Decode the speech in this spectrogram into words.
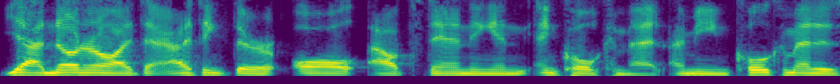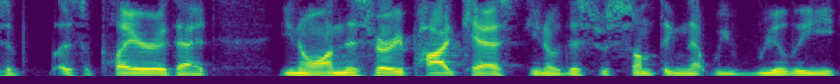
yeah, no, no, no I, th- I think they're all outstanding. And and Cole Kmet, I mean, Cole Kmet is a is a player that you know on this very podcast, you know, this was something that we really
